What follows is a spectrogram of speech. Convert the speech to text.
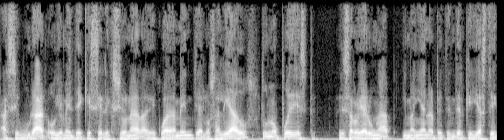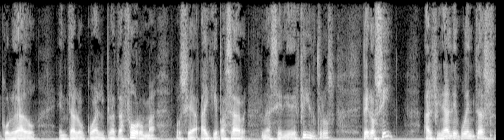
asegurar, obviamente hay que seleccionar adecuadamente a los aliados, tú no puedes desarrollar un app y mañana pretender que ya esté colgado en tal o cual plataforma, o sea, hay que pasar una serie de filtros, pero sí, al final de cuentas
